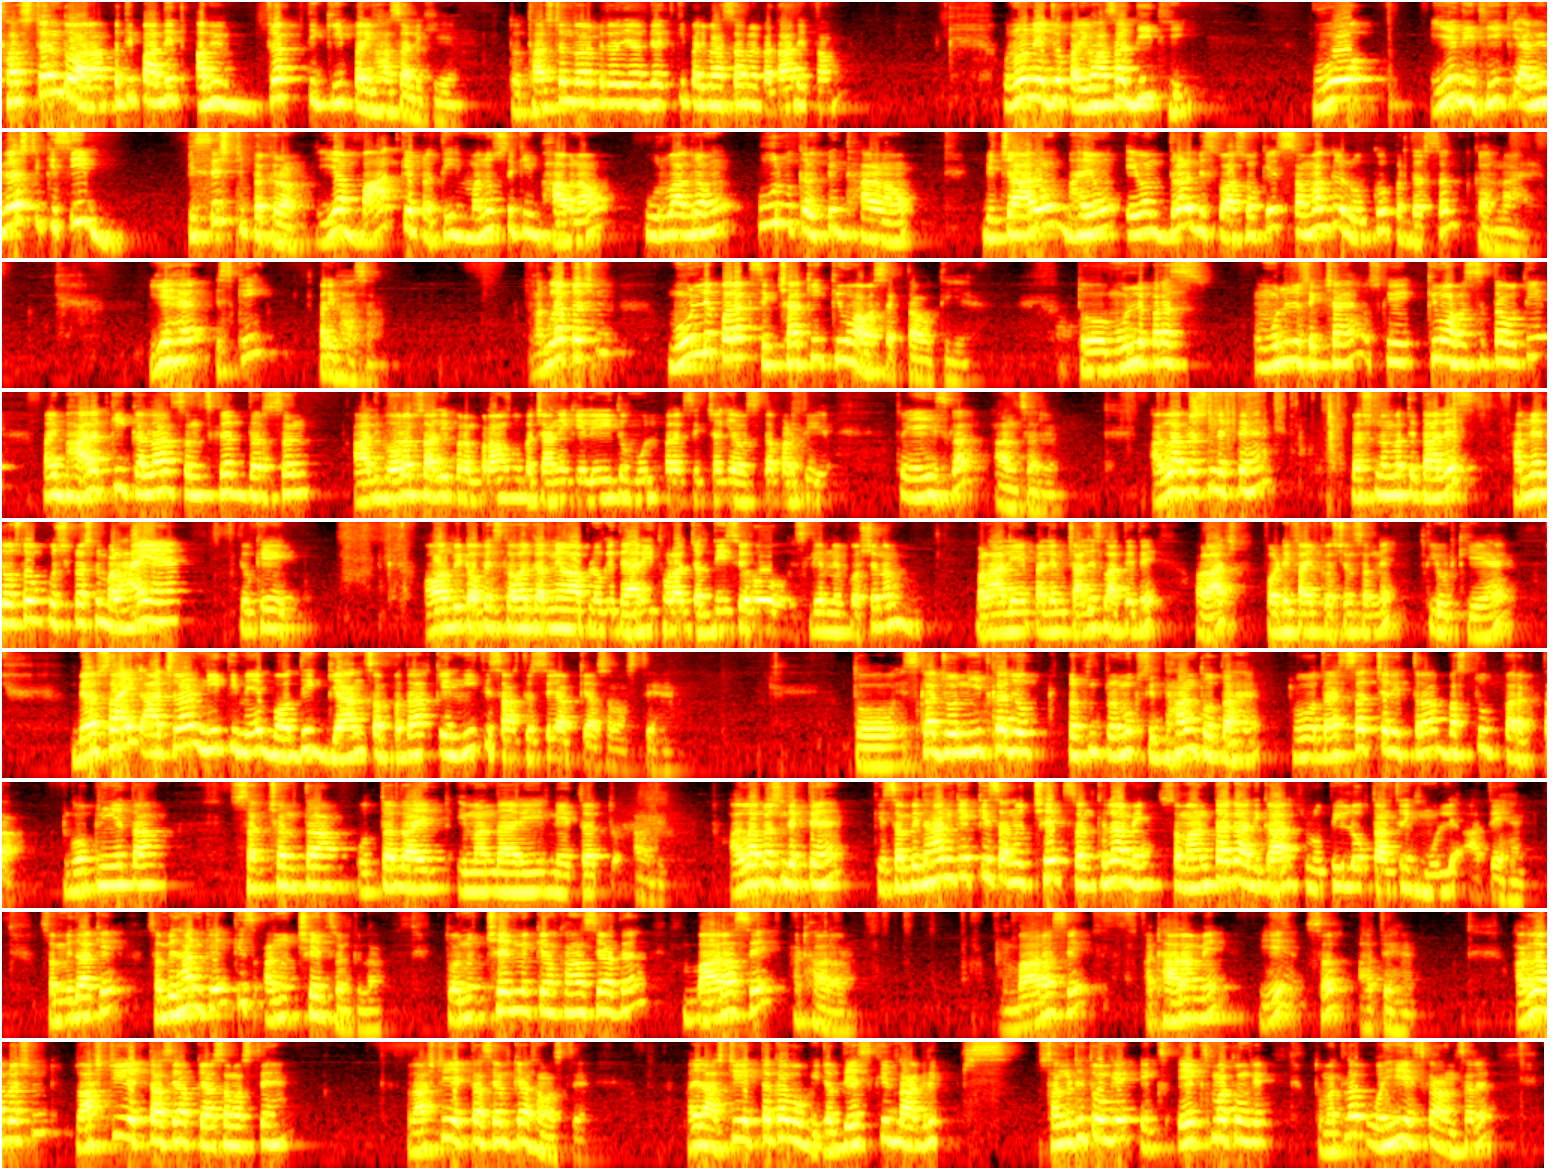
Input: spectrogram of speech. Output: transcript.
थर्स्टन द्वारा प्रतिपादित अभिव्यक्ति की परिभाषा लिखिए तो थर्स्टन द्वारा प्रतिपादित अभिव्यक्ति की परिभाषा मैं बता देता हूँ। उन्होंने जो परिभाषा दी थी, वो ये दी थी कि अभिव्यस्त किसी विशिष्ट प्रकरण या बात के प्रति मनुष्य की भावनाओं, पूर्वाग्रहों पूर्व कल्पित धारणाओं, विचारों, भयों एवं दृढ़ विश्वासों के समग्र रूप को प्रदर्शन करना है। यह है इसकी परिभाषा। अगला प्रश्न मूल्य परक शिक्षा की क्यों आवश्यकता होती है? तो मूल्य परस मूल्य जो शिक्षा है, उसकी क्यों आवश्यकता होती है? भाई, भारत की कला, संस्कृत, दर्शन आदि गौरवशाली परंपराओं को बचाने के लिए ही तो मूल परक शिक्षा की आवश्यकता पड़ती है। तो यही इसका आंसर है। अगला प्रश्न देखते हैं। प्रश्न नंबर तैतालीस। हमने दोस्तों कुछ प्रश्न बढ़ाए हैं क्योंकि और भी टॉपिक्स कवर करने हो आप लोगों की तैयारी थोड़ा जल्दी से हो, इसलिए हमने क्वेश्चन हम बढ़ा लिए पहले हम 40 लाते थे और आज 45 क्वेश्चन हमने इंक्लूड किए हैं। व्यवसायिक आचरण नीति में बौद्धिक ज्ञान संपदा के नीति शास्त्र से आप क्या समझते हैं? तो इसका जो नीति का जो प्रमुख सिद्धांत होता है, वो होता है सच्चरित्रा वस्तु परकता गोपनीयता, सक्षमता, उत्तरदायित्व, ईमानदारी, नेतृत्व आदि। अगला प्रश्न देखते हैं कि संविधान के किस अनुच्छेद श्रृंखला में समानता का अधिकार रूपी लोकतांत्रिक मूल्य आते हैं? संविधान के संविधान के किस अनुच्छेद श्रृंखला? तो अनुच्छेद में क्या, कहाँ से आता है? बारह से अठारह। बारह से अठारह में ये सब आते हैं। अगला प्रश्न राष्ट्रीय एकता से आप क्या समझते हैं? राष्ट्रीय एकता से हम क्या समझते हैं? भाई राष्ट्रीय एकता कब होगी? जब देश के नागरिक संगठित होंगे एक, एक मत होंगे तो मतलब वही इसका आंसर है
